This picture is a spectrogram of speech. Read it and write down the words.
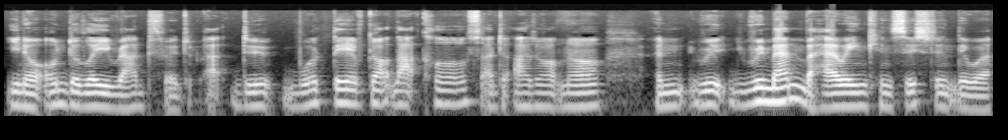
you know, under Lee Radford, uh, do, would they have got that close? I d- I don't know. And re- remember how inconsistent they were.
